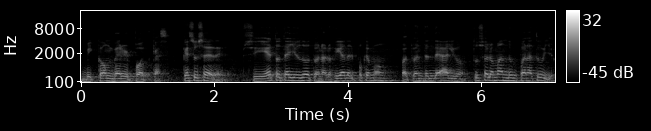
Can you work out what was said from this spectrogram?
Become Better Podcast. ¿Qué sucede? Si esto te ayudó, tu analogía del Pokémon, para tú entender algo, tú se lo mandas un pana tuyo.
